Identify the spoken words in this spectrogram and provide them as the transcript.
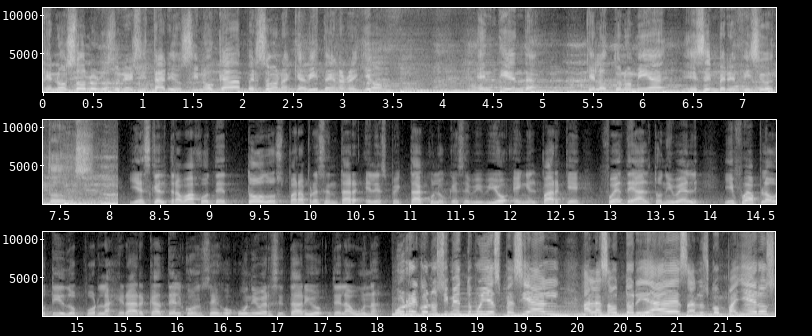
que no solo los universitarios, sino cada persona que habita en la región entienda que la autonomía es en beneficio de todos. Y es que el trabajo de todos para presentar el espectáculo que se vivió en el parque fue de alto nivel y fue aplaudido por la jerarca del Consejo Universitario de la UNA. Un reconocimiento muy especial a las autoridades, a los compañeros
